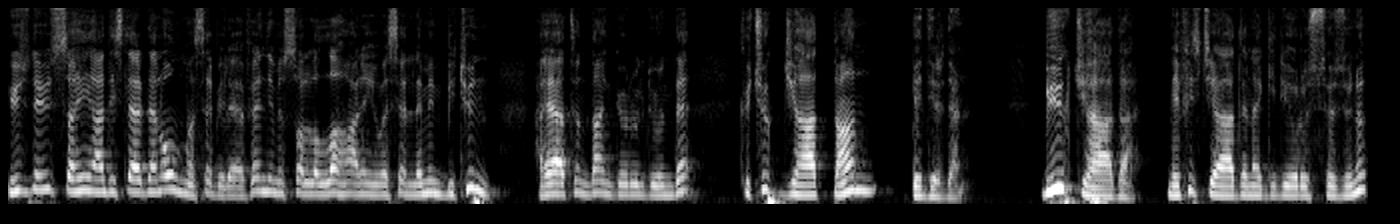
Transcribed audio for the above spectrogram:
yüzde yüz sahih hadislerden olmasa bile Efendimiz sallallahu aleyhi ve sellemin bütün hayatından görüldüğünde küçük cihattan Bedir'den büyük cihada nefis cihadına gidiyoruz sözünü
